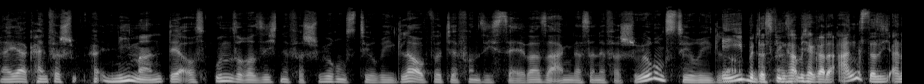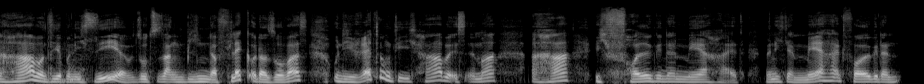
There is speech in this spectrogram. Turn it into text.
Naja, kein Verschw niemand, der aus unserer Sicht eine Verschwörungstheorie glaubt, wird ja von sich selber sagen, dass er eine Verschwörungstheorie glaubt. Eben, deswegen also, habe ich ja gerade Angst, dass ich eine habe und sie aber nicht sehe, sozusagen ein blinder Fleck oder sowas. Und die Rettung, die ich habe, ist immer, aha, ich folge der Mehrheit. Wenn ich der Mehrheit folge, dann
